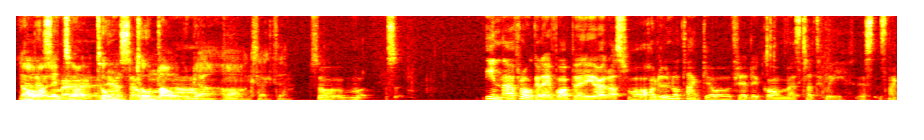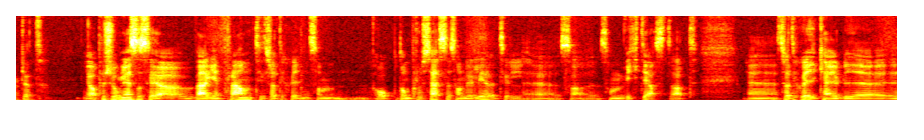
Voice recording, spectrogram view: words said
Ja, lite så. Tom, ord. tomma ord, ja. ja exakt. Så, så, innan jag frågar dig vad bör göras, har du någon tanke Fredrik om strategisnacket? Ja, personligen så ser jag vägen fram till strategin som, och de processer som det leder till eh, som viktigast. Att, eh, strategi kan ju bli eh,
